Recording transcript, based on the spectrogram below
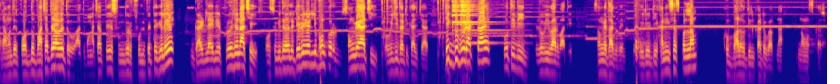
আর আমাদের পদ্ম বাঁচাতে হবে তো আজ বাঁচাতে সুন্দর ফুল পেতে গেলে গাইডলাইনের প্রয়োজন আছে। অসুবিধা হলে ডেফিনেটলি ফোন করুন, সঙ্গে আছি অভিজিৎ হর্টিকালচার ঠিক দুপুর একটায় প্রতিদিন, রবিবার বাদে। সঙ্গে থাকবেন। ভিডিওটি এখানেই শেষ করলাম। খুব ভালো দিন কাটুক আপনার। নমস্কার।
